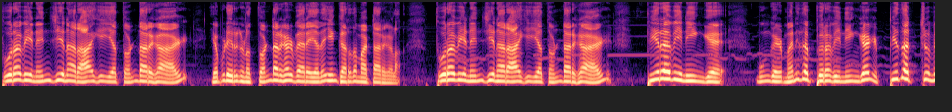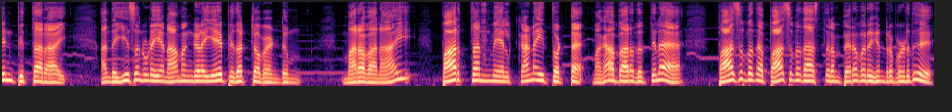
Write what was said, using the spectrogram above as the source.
துறவி நெஞ்சினர் ஆகிய தொண்டர்கள் எப்படி இருக்கணும்? தொண்டர்கள் வேற எதையும் கருத மாட்டார்களாம் துறவி நெஞ்சினர் ஆகிய தொண்டர்கள் பிறவி நீங்க உங்கள் மனித பிறவி நீங்கள் பிதற்றுமின் பித்தராய். அந்த ஈசனுடைய நாமங்களையே பிதற்ற வேண்டும். மறவனாய் பார்த்தன் மேல் கணை தொட்ட மகாபாரதத்தில் பாசுபத பாசுபதாஸ்திரம் பெற வருகின்ற பொழுது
